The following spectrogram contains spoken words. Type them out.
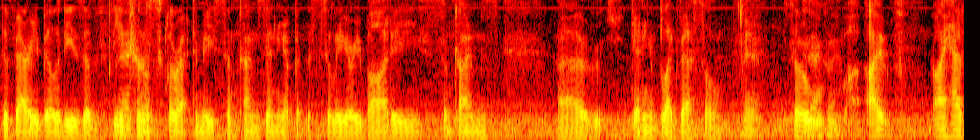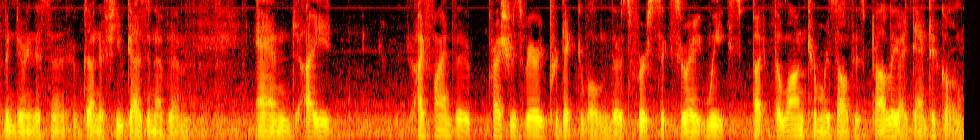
the variabilities of the internal sclerectomy. Sometimes ending up at the ciliary body, sometimes uh, getting a blood vessel. Yeah, So exactly. I've I have been doing this. and I've done a few dozen of them, and I I find the pressure is very predictable in those first six or eight weeks. But the long term result is probably identical.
